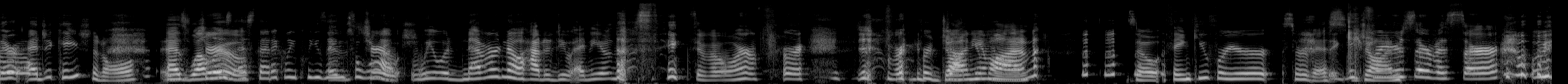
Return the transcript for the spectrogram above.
they're educational as well true. as aesthetically pleasing It's to true. watch. We would never know how to do any of those things if it weren't for for, For Can Yaman. Yaman. So thank you for your service, Thank you John. for your service, sir. we,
